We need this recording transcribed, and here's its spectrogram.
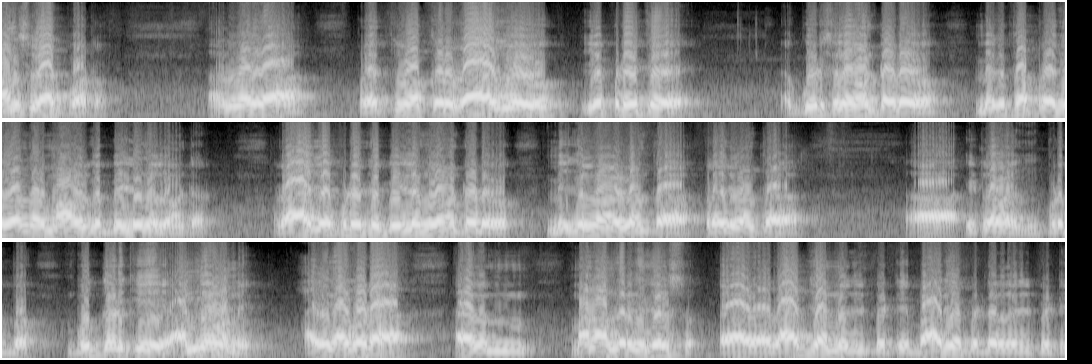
మనసు లేకపోవటం. అందువల్ల ప్రతి ఒక్కరు రాజు ఎప్పుడైతే గుడిసెలో ఉంటాడో మిగతా ప్రజలందరూ మామూలుగా బిల్డింగుల్లో ఉంటారు. రాజు ఎప్పుడైతే బిల్డింగ్లో ఉంటాడో మిగిలిన వాళ్ళంతా ప్రజలంతా ఇట్లా ఇప్పుడు బుద్ధుడికి అన్నీ ఉన్నాయి. అయినా కూడా మనందరికీ తెలుసు రాజ్యాన్ని వదిలిపెట్టి భార్య బిడ్డలను వదిలిపెట్టి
